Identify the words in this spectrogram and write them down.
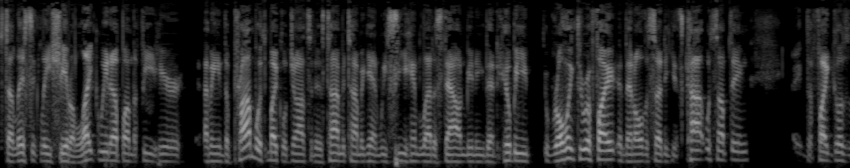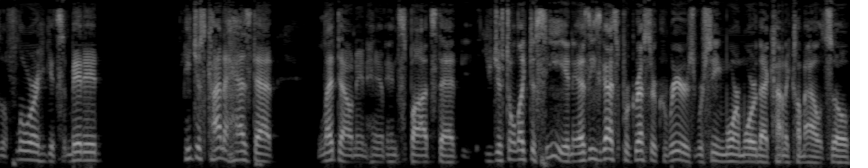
stylistically should be able to light Guida up on the feet here. I mean, the problem with Michael Johnson is time and time again, we see him let us down, meaning that he'll be rolling through a fight and then all of a sudden he gets caught with something. The fight goes to the floor. He gets submitted. He just kind of has that letdown in him in spots that you just don't like to see. And as these guys progress their careers, we're seeing more and more of that kind of come out. So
